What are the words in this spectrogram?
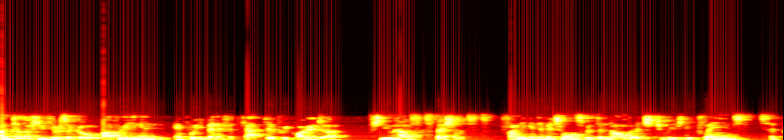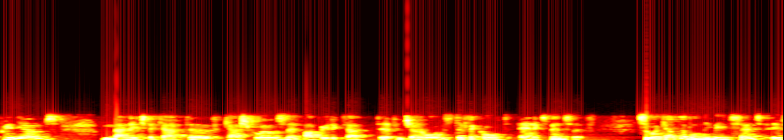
Until a few years ago, operating an employee benefit captive required a few house specialists, finding individuals with the knowledge to review claims, set premiums, manage the captive cash flows and operate a captive in general was difficult and expensive. So a captive only made sense if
